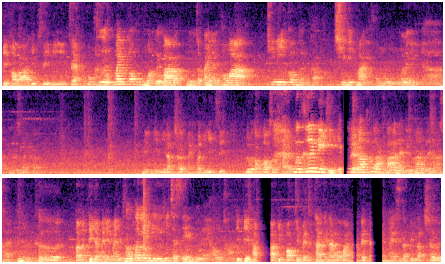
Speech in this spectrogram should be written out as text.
พี่เขาว่ายี่สี่มีแจมกับวงคือไม่ต้องห่วงเลยว่าแบบหนูจะไปไหน เพราะว่าที่นี่ก็เหมือนกับชีวิตใหม่ของหนูอะไรอย่างเงี้ยใช่ครับมีมีมีรับเชิญไหมวันที่ยี่สี่หรือว่าต้องรอเซอร์ไพรส์ เมื่อคืนมีกินเอง อืมคือตอนนั้นพี่ยังไม่ได้มาอยู่หนูก็ยินดีที่จะเซ็นอยู่แล้วค่ะ พี่พี่พับพี่ป๊อปที่เป็นท่านแต่งหน้าเมื่อวานเป็นให้ศิลปินรับเชิญ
